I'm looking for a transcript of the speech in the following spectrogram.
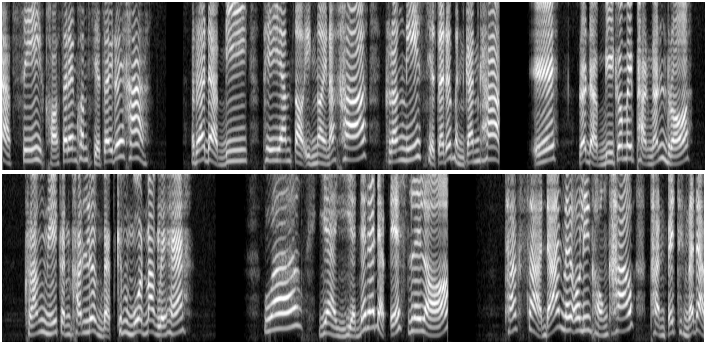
ดับ C ขอแสดงความเสียใจด้วยค่ะ ระดับ B พยายามต่ออีกหน่อยนะคะ ครั้งนี้เสียใจด้วยเหมือนกันค่ะ เอ๊ะ ระดับ B ก็ไม่ผ่านงั้นหรอ ครั้งนี้การคัดเลือกแบบเข้มงวดมากเลยแฮะ ว้าว อย่าเหยียดได้ระดับ S เลยเหรอ ทักษะด้านไวโอลินของเขาผ่านไปถึงระดับ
